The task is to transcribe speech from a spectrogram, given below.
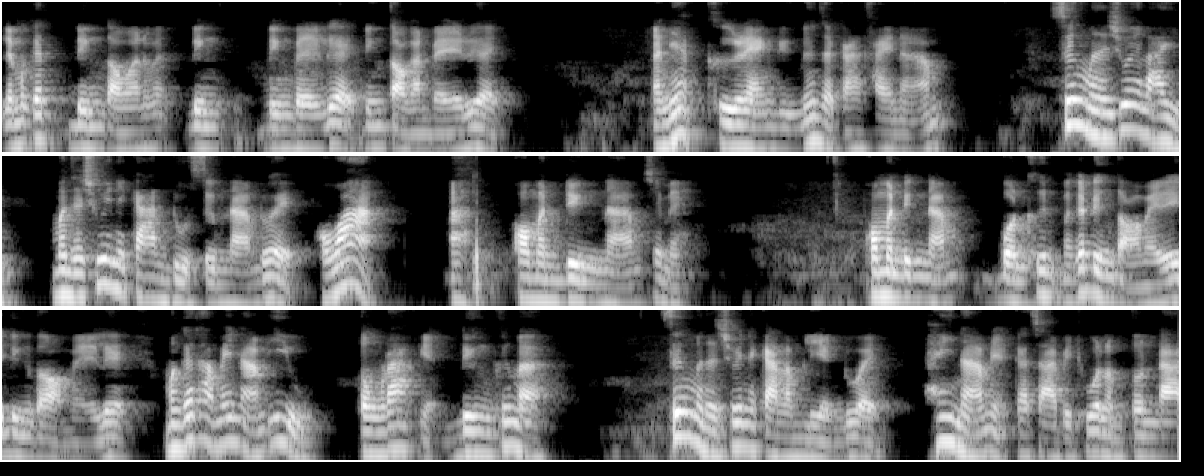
แล้วมันก็ดึงต่อมาดึงดึงไปเรื่อยๆดึงต่อกันไปเรื่อยๆอันนี้คือแรงดึงเนื่องจากการคายน้ำซึ่งมันจะช่วยอะไรมันจะช่วยในการดูดซึมน้ำด้วย เพราะว่าอะพอมันดึงน้ำใช่ไหมพอมันดึงน้ำบนขึ้นมันก็ดึงต่อมาเรื่อยดึงต่อมาเรื่อยมันก็ทำให้น้ำที่อยู่ตรงรากเนี่ยดึงขึ้นมา ซึ่งมันจะช่วยในการลำเลียงด้วย ให้น้ำเนี่ยกระจายไปทั่วลำต้นได้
